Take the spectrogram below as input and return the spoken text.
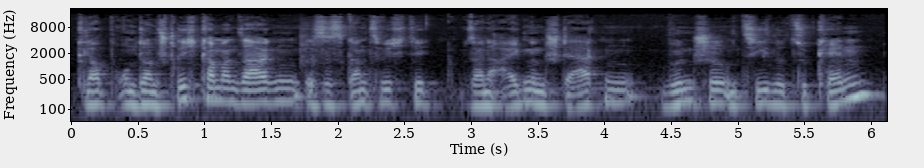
Ich glaube, unterm Strich kann man sagen, es ist ganz wichtig, seine eigenen Stärken, Wünsche und Ziele zu kennen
